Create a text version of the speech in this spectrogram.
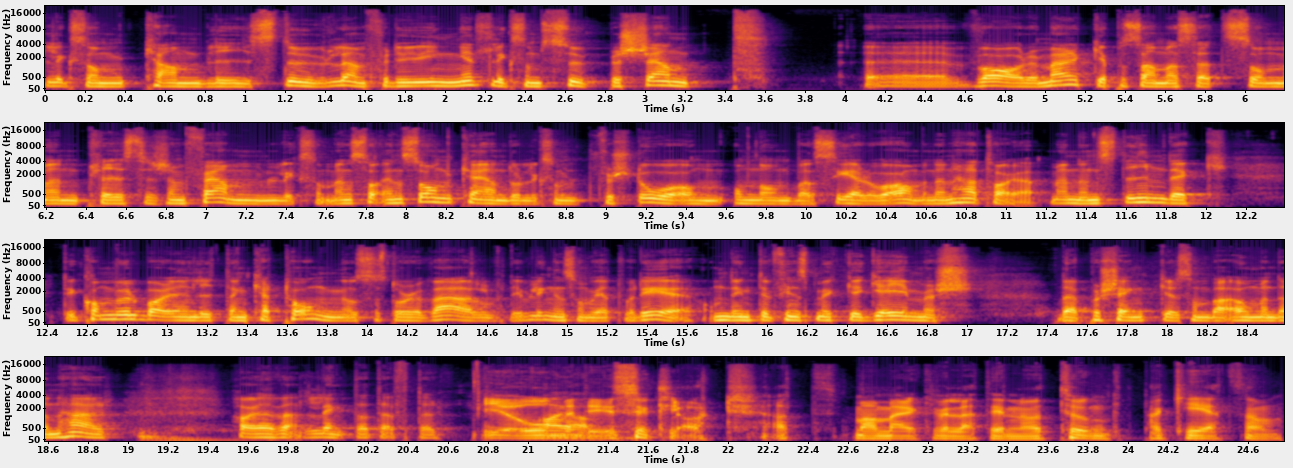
liksom kan bli stulen. För det är ju inget liksom superkänt eh, varumärke på samma sätt som en Playstation 5. Liksom. En, så, en sån kan jag ändå liksom förstå om, om någon bara ser och ja, men den här tar jag. Men en Steam Deck, det kommer väl bara i en liten kartong och så står det Valve. Det är väl ingen som vet vad det är. Om det inte finns mycket gamers där på skänker som bara, ja men den här har jag väl längtat efter. Jo, Ja, men ja. det är såklart att man märker väl att det är något tungt paket som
